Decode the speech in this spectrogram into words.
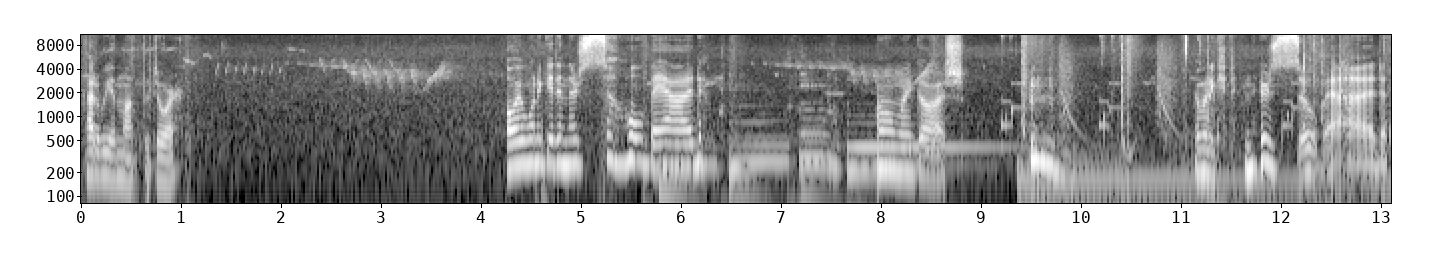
How do we unlock the door? Oh, I want to get in there so bad. Oh my gosh. I want to get in there so bad.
